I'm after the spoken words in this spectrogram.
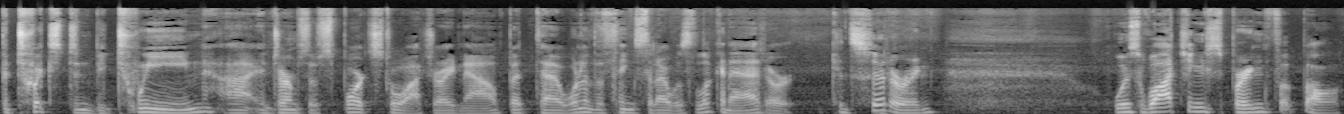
betwixt and between uh, in terms of sports to watch right now. But uh, one of the things that I was looking at or considering was watching spring football.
